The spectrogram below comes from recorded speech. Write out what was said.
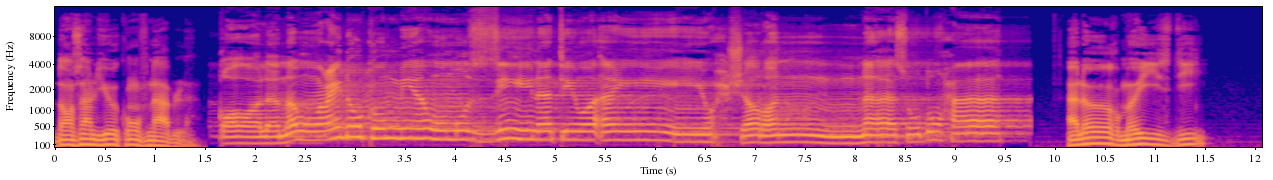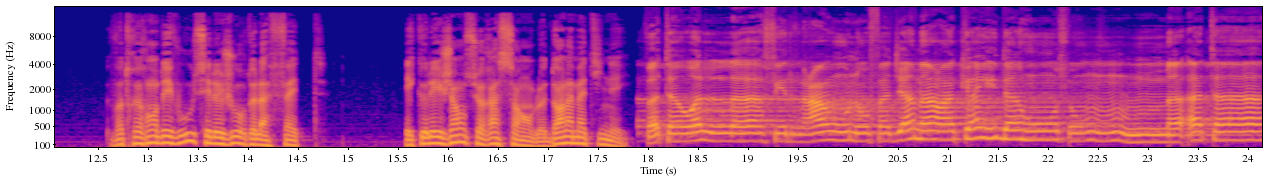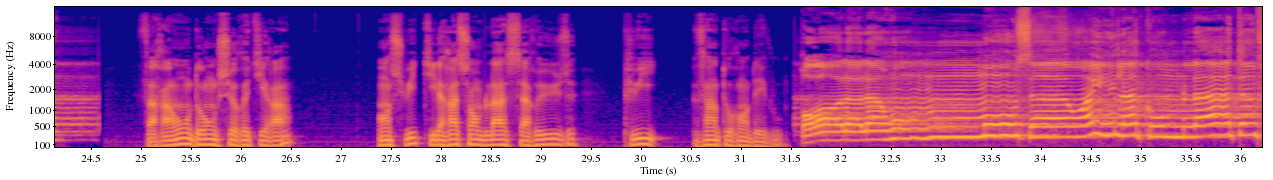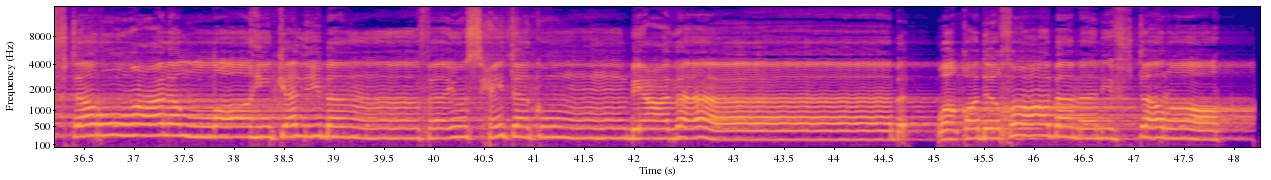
dans un lieu convenable. Alors Moïse dit, Votre rendez-vous, c'est le jour de la fête, et que les gens se rassemblent dans la matinée. Pharaon donc se retira, ensuite il rassembla sa ruse, puis vint au rendez-vous.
